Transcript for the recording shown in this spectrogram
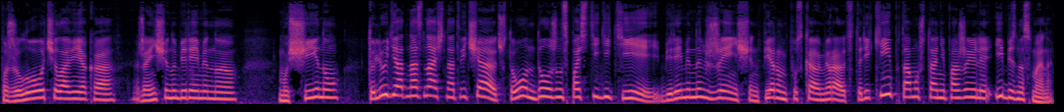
пожилого человека, женщину беременную, мужчину – то люди однозначно отвечают, что он должен спасти детей, беременных женщин. Первыми пускай умирают старики, потому что они пожили, и бизнесмены.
